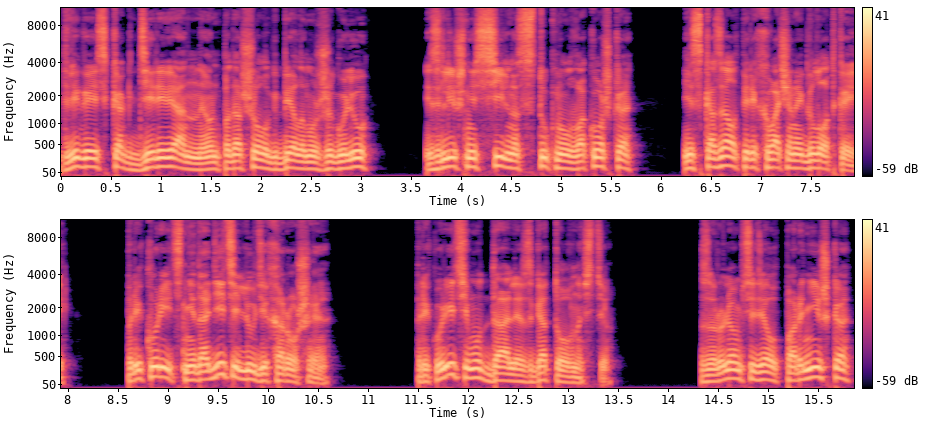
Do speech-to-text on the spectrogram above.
Двигаясь как деревянный, он подошел к белому «Жигулю», излишне сильно стукнул в окошко и сказал перехваченной глоткой «Прикурить не дадите, люди хорошие?» Прикурить ему дали с готовностью. За рулем сидел парнишка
